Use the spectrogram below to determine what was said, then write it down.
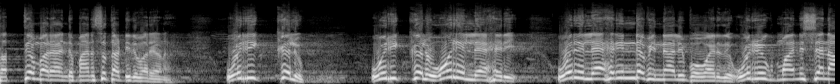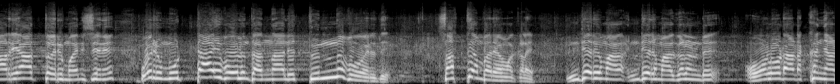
സത്യം പറയാൻ എന്റെ മനസ്സ് തട്ടിയിട്ട് പറയാണ്. ഒരിക്കലും ഒരിക്കലും ഒരു ലഹരി ഒരു ലഹരിന്റെ പിന്നാലെയും പോവരുത്. ഒരു മനുഷ്യൻ അറിയാത്ത ഒരു മനുഷ്യന് ഒരു മുട്ടായി പോലും തന്നാൽ തിന്നു പോകരുത് സത്യം പറയാം മക്കളെ എന്റെ ഒരു എന്റെ ഒരു മകളുണ്ട്. ഓളോടടക്കം ഞാൻ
